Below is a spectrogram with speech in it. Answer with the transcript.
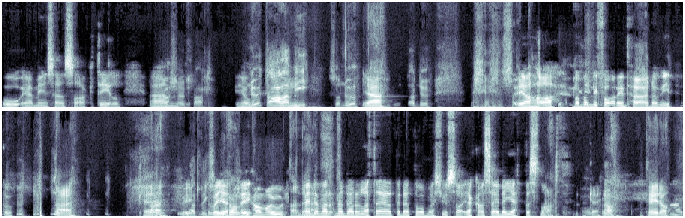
Oh, jag minns en sak till. Ja, Um, självklart. jo. Men nu talar Mm. vi, så nu Ja, slutar du. Så Jaha, no, men ni får inte höra Vittu. nej. Ja, vi, Att liksom, vi, kan, jätte- vi kan vara utan det Men det, var, men det relaterar till det Thomas ju sa. Jag kan säga det jättesnabbt. Okej. Ja, okej då.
